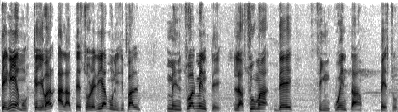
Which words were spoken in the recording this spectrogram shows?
teníamos que llevar a la tesorería municipal mensualmente la suma de 50 pesos.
